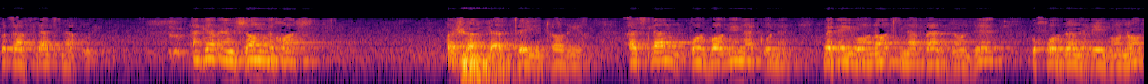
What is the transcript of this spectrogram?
به غفلت نخوری. اگر انسان می‌خواست بشر در تاریخ اصلا قربانی نکنه. به حیوانات نپردازه به خوردن حیوانات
